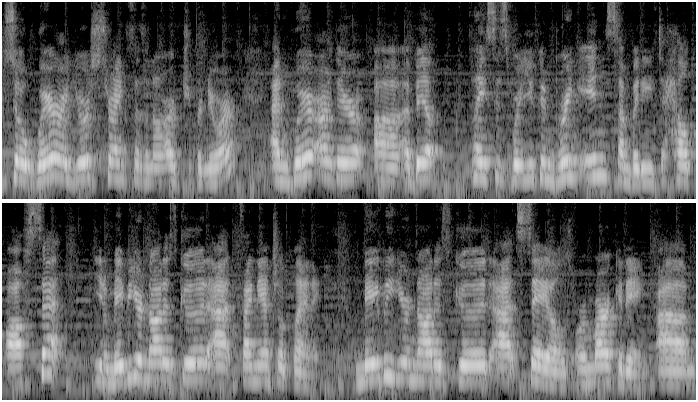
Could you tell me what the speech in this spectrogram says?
So, where are your strengths as an entrepreneur, and where are there uh, bit places where you can bring in somebody to help offset. You know, maybe you're not as good at financial planning. Maybe you're not as good at sales or marketing. Um,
